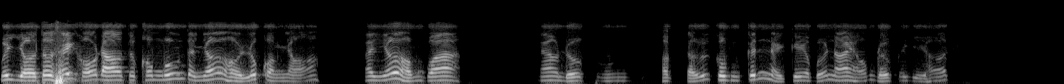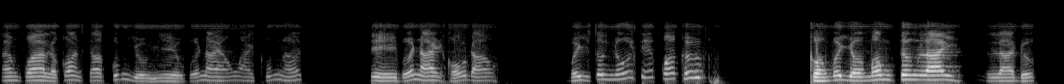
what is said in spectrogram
Bây giờ tôi thấy khổ đau, tôi không muốn tôi nhớ hồi lúc còn nhỏ. Hay nhớ hôm qua, nhau được phật tử cung kính này kia, bữa nay không được cái gì hết. Hôm qua là có anh ta cúng dường nhiều, bữa nay không ai cúng hết. Thì bữa nay khổ đau vì tôi nối tiếp quá khứ. Còn bây giờ mong tương lai là được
